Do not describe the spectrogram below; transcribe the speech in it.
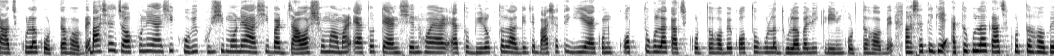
কাজগুলা করতে হবে। বাসায় যখনই আসি, খুবই খুশি মনে আসি বাট যাওয়ার সময় আমার এত টেনশন হয় আর এত বিরক্ত লাগে যে বাসাতে গিয়ে এখন কতগুলা কাজ করতে হবে, কতগুলা ধুলাবালি ক্লিন করতে হবে। বাসাতে গিয়ে এতগুলা কাজ করতে হবে,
